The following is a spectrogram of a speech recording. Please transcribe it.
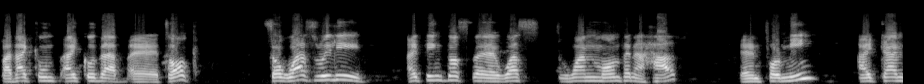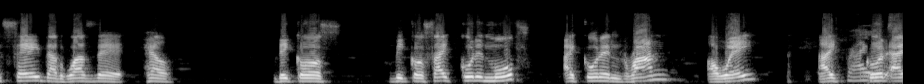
But i couldn't i could uh, uh, talk so was really i think those uh, was one month and a half. And for me i can say that was the hell. Because because i couldn't move i couldn't run away. I Right. could i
